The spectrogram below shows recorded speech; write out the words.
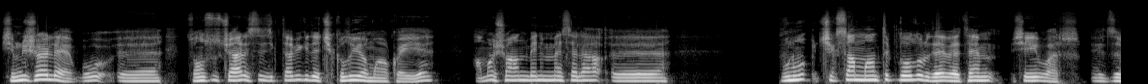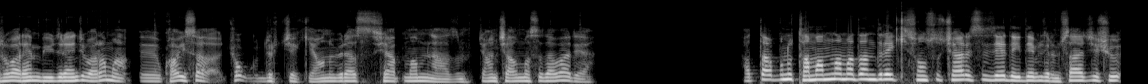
Şimdi şöyle bu e, sonsuz çaresizlik tabii ki de çıkılıyor Maokai'ye. Ama şu an benim mesela e, bunu çıksam mantıklı olurdu. Evet hem şeyi var. E, zırhı var hem büyü direnci var ama e, Kaysa çok dürtecek ya. Onu biraz şey yapmam lazım. Can çalması da var ya. Hatta bunu tamamlamadan direkt sonsuz çaresizliğe de gidebilirim. Sadece şu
